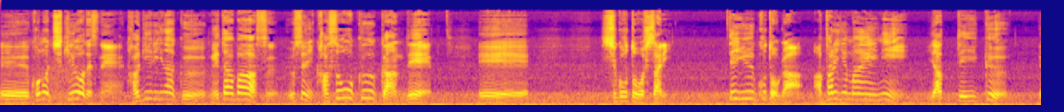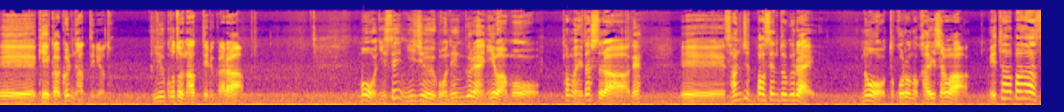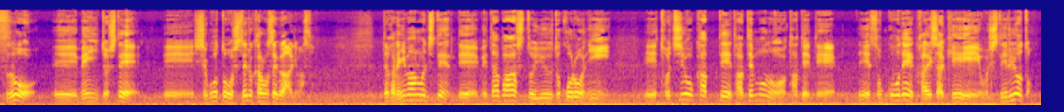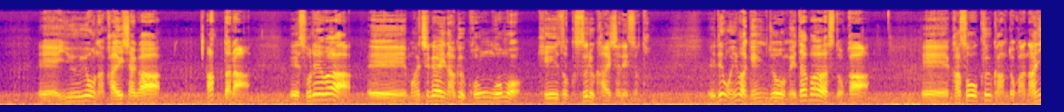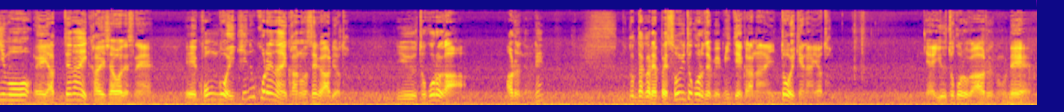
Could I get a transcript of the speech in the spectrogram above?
えー、この地球はですね、限りなくメタバース、要するに仮想空間で、えー、仕事をしたり、っていうことが当たり前にやっていく、えー、計画になってるよということになってるから、もう2025年ぐらいにはもう、多分下手したらね、えー、30%ぐらいのところの会社は、メタバースを、えー、メインとして、えー、仕事をしてる可能性があります。だから今の時点でメタバースというところに、えー、土地を買って建物を建てて、で、そこで会社経営をしてるよと、えいうような会社があったら、えそれは、え間違いなく今後も継続する会社ですよと。えでも今現状メタバースとか、え、仮想空間とか何も、えやってない会社はですね、え今後生き残れない可能性があるよというところがあるんだよね。だからやっぱりそういうところで見ていかないといけないよと。いうところがあるので、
